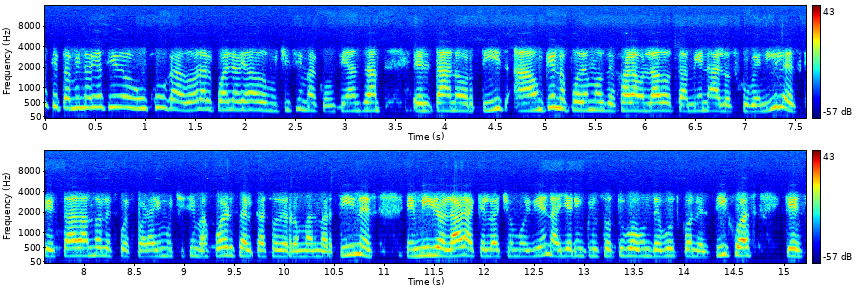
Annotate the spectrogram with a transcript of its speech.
es que también había sido un jugador al cual le había dado muchísima confianza el Tan Ortiz, aunque no podemos dejar a un lado también a los juveniles, que está dándoles pues por ahí muchísima fuerza. El caso de Román Martínez, Emilio Lara, que lo ha hecho muy bien. Ayer incluso tuvo un debut con el Tijuas, que es,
